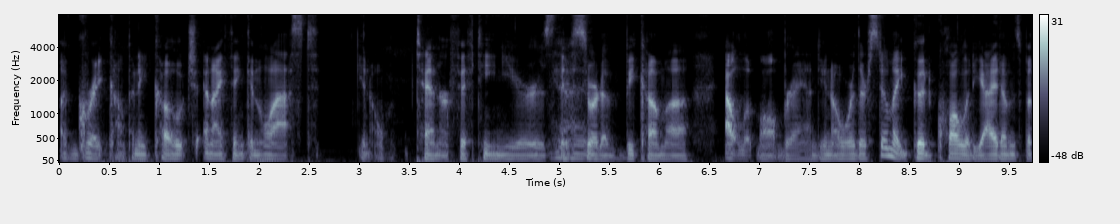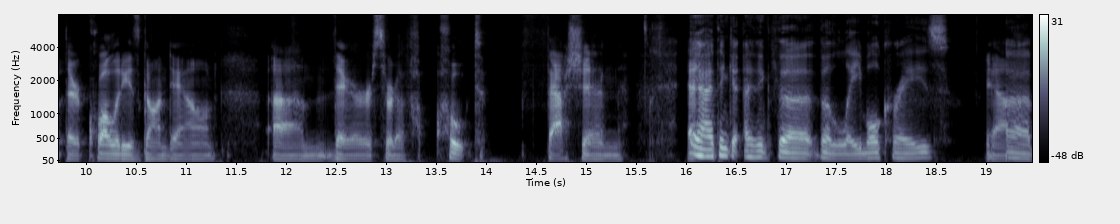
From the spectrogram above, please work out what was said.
a great company, Coach, and I think in the last you know ten or fifteen years, Yeah, they've I- sort of become a outlet mall brand. You know, where they still make good quality items, but their quality has gone down. Um, they're sort of haute fashion. Yeah, I think I think the the label craze Yeah, uh,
